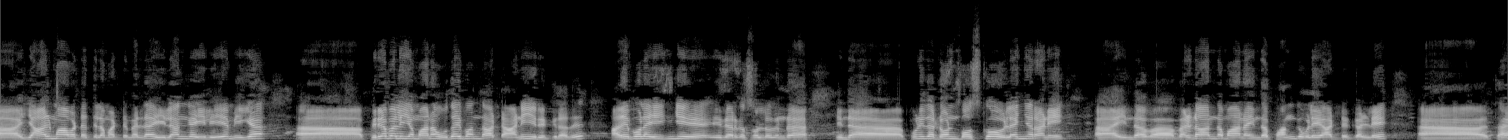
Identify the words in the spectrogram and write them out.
ஆஹ், யாழ் மாவட்டத்தில் மட்டுமல்ல இலங்கையிலேயே மிக பிரபலியமான உதைபந்தாட்ட அணி இருக்கிறது. அதே போல இங்கே இதற்கு சொல்லுகின்ற இந்த புனித டொன் போஸ்கோ இளைஞர் அணி இந்த வருடாந்தமான இந்த பங்கு விளையாட்டுகளிலே த-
